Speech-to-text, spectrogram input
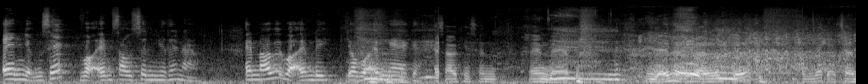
Em nhận xét vợ em sau sinh như thế nào? Em nói với vợ em đi cho vợ em nghe kìa. Sau khi sinh em đẹp. Dễ thương hơn lúc trước. Em rất là xinh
